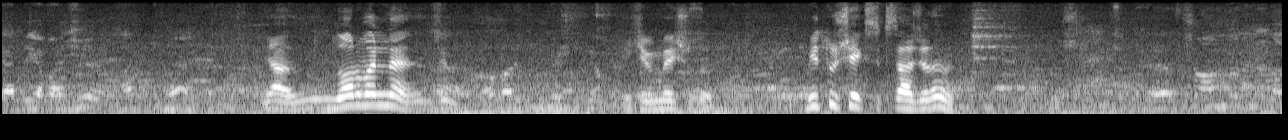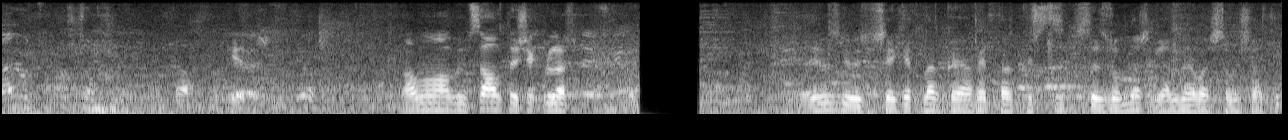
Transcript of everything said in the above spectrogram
Yerde yabancı. Ya normal ne? Şimdi Normal 2500 yok. 2500 lira. Bir tuş eksik sadece değil mi? Şu anda daha iyi oturmuş çalışıyor. Tamam, okeydir. Tamam abim sağ ol teşekkürler. Dediğimiz gibi ceketler, kıyafetler, kışlık sezonlar gelmeye başlamış artık.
